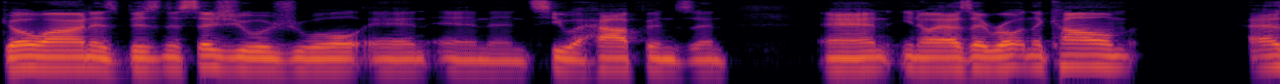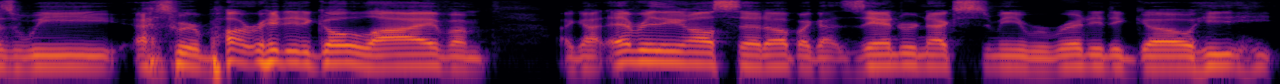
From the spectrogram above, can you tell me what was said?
go on as business as usual and and and see what happens. And and you know as i wrote in the column as we as we are about ready to go live i'm i got everything all set up. I got xander next to me. We're ready to go. He, he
